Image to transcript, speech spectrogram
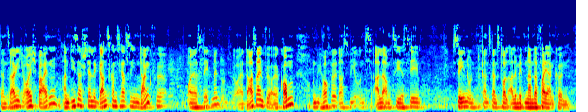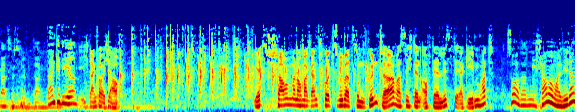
Dann sage ich euch beiden an dieser Stelle ganz, ganz herzlichen Dank für euer Statement und für euer Dasein, für euer Kommen. Und ich hoffe, dass wir uns alle am CSD sehen und ganz, ganz toll alle miteinander feiern können. Ganz bestimmt, danke. Danke dir. Ich danke euch auch. Jetzt schauen wir noch mal ganz kurz rüber zum Günther, was sich denn auf der Liste ergeben hat. So, dann schauen wir mal wieder.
